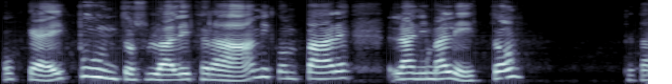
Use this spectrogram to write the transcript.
ok, punto sulla lettera A, mi compare l'animaletto, aspetta,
